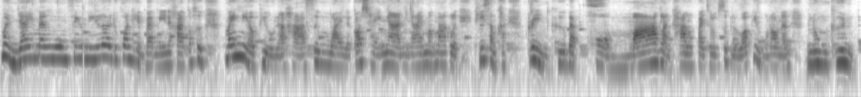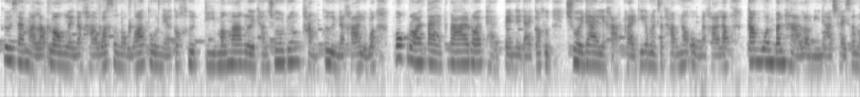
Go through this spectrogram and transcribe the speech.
เหมือนใยแมงมุมฟิลนี้เลย ทุกคนเห็นแบบนี้นะคะ ก็คือไม่เหนียวผิวนะคะ ซึมไวแล้วก็ใช้งานง่ายมาก ๆเลย ที่สำคัญกลิ่นคือแบบหอมมากหลังทาลงไปจะรู้สึกเลยว่าผิวของเรานั้นนุ่มขึ้น คือแซมมารับรองเลยนะคะว่าโซโนวาตัวนี้ก็คือดีมากๆเลยทั้งช่วยเรื่องผังผืนนะคะ หรือว่าพวกรอยแตกรายรอยแผลเป็นใดๆก็คือช่วยได้เลยค่ะ ใครที่กำลังจะทำหน้าอกนะคะ แล้วกังวลปัญหาเหล่านี้นะใช้โซโน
